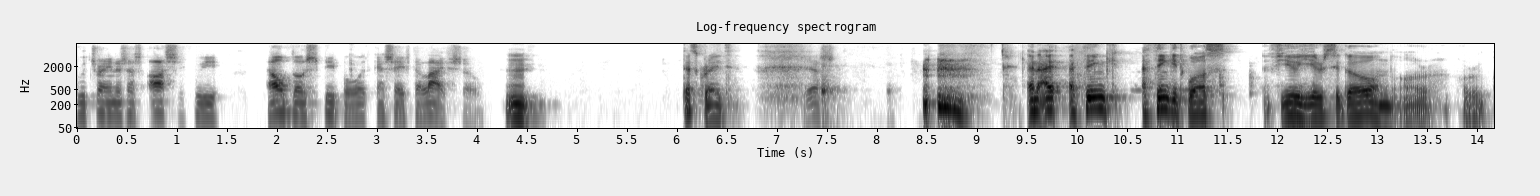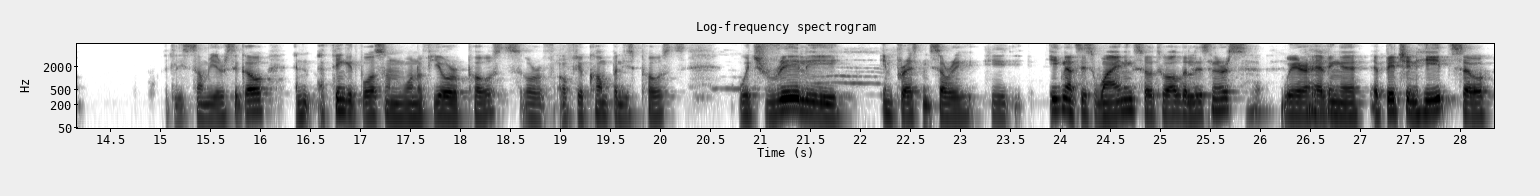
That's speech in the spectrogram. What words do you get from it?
good trainers as us, if we help those people, it can save their lives. So Mm. That's great. yes, and I, I think I think it was a few years ago, on, or or at least some years ago, and I think it was on one of your posts or of, of your company's posts, which really impressed me. Sorry, he Ignaz is whining. So to all the listeners, we're having a, a bitch in heat. So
